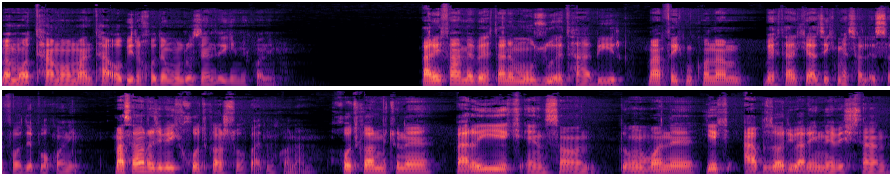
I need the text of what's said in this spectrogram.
و ما تماما تعابیر خودمون رو زندگی می‌کنیم. برای فهم بهتر موضوع تعبیر من فکر می‌کنم بهتر که از یک مثال استفاده بکنیم. مثلا راجع به یک خودکار صحبت می‌کنم. خودکار می‌تونه برای یک انسان به عنوان یک ابزاری برای نوشتن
